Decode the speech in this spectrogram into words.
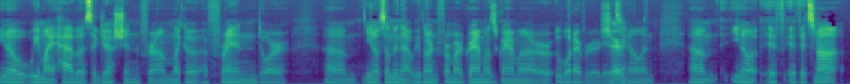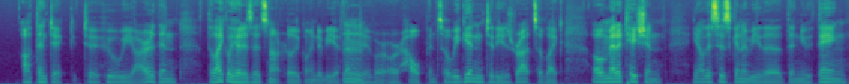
you know, we might have a suggestion from like a, a friend or um, you know, something that we learned from our grandma's grandma or whatever it is, Sure. you know, and um, you know, if if it's not authentic to who we are, then the likelihood is it's not really going to be effective or, or help. And so we get into these ruts of like, oh, meditation, you know, this is going to be the the new thing.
